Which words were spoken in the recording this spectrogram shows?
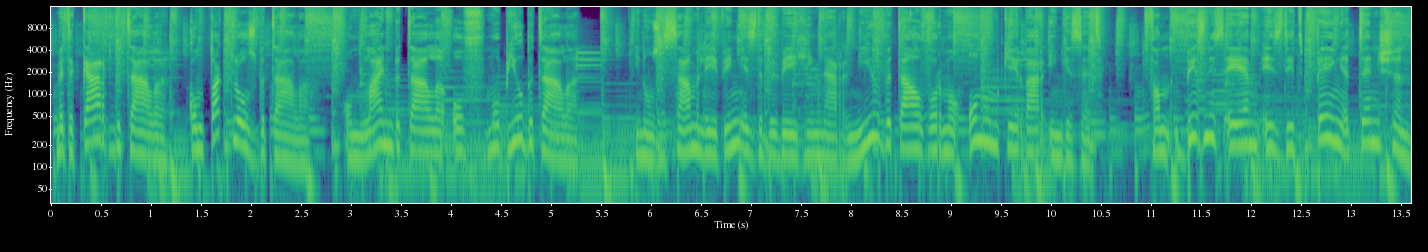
Met de kaart betalen, contactloos betalen, online betalen of mobiel betalen. In onze samenleving is de beweging naar nieuwe betaalvormen onomkeerbaar ingezet. Van Business AM is dit Paying Attention,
